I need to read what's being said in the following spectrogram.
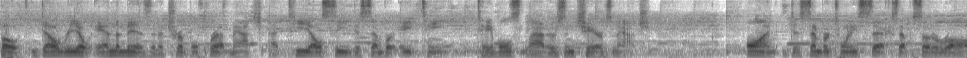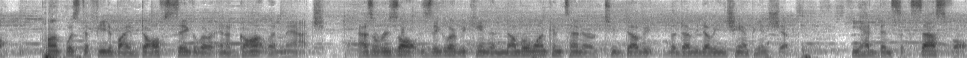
both Del Rio and The Miz in a triple threat match at TLC December 18th, tables, ladders, and chairs match. On December 26th episode of Raw, Punk was defeated by Dolph Ziggler in a gauntlet match. As a result, Ziggler became the number one contender to w- the WWE Championship. He had been successful,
